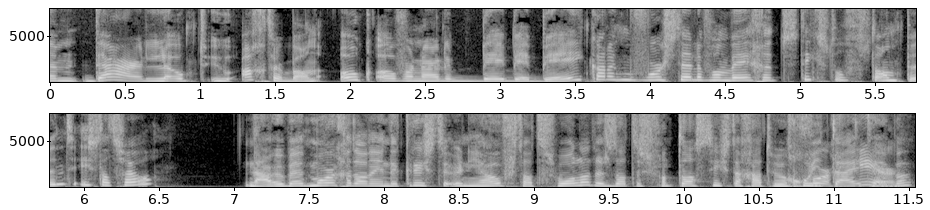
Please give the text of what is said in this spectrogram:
Um, daar loopt uw achterban ook over naar de BBB, kan ik me voorstellen, vanwege het stikstofstandpunt. Is dat zo? Nou, u bent morgen dan in de ChristenUnie hoofdstad Zwolle, dus dat is fantastisch. Daar gaat u een goede Vorige tijd keer. hebben.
